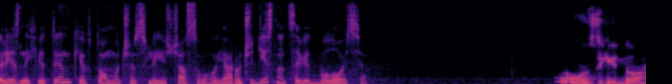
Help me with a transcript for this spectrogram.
різних відтинків, в тому числі і з часового яру. Чи дійсно це відбулося? Ну, згідно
